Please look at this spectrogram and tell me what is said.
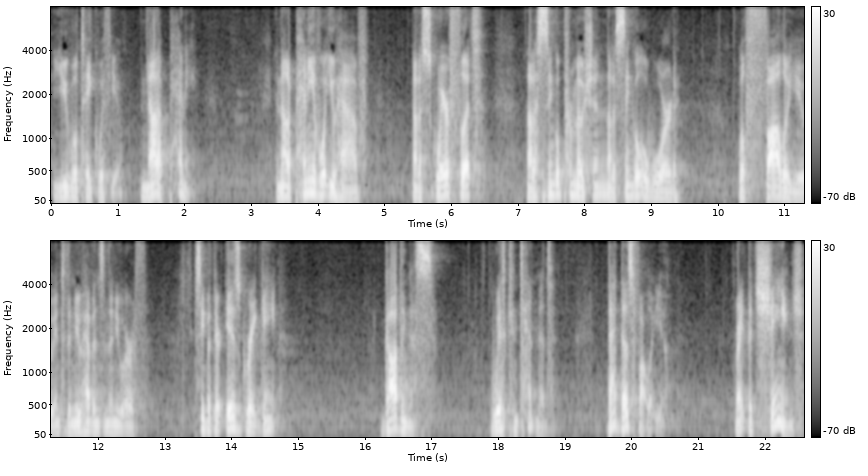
you will take with you. Not a penny and not a penny of what you have, not a square foot, not a single promotion, not a single award will follow you into the new heavens and the new earth. See, but there is great gain. Godliness with contentment, that does follow you, right? The change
